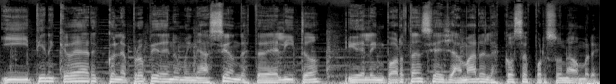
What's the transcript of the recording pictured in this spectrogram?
y tiene que ver con la propia denominación de este delito y de la importancia de llamar a las cosas por su nombre.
